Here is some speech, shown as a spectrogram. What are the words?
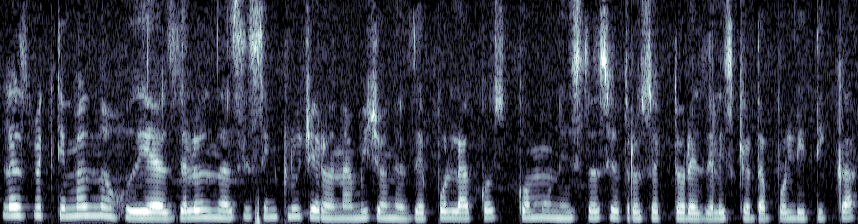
Las víctimas no judías de los nazis incluyeron a millones de polacos, comunistas y otros sectores de la izquierda política,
